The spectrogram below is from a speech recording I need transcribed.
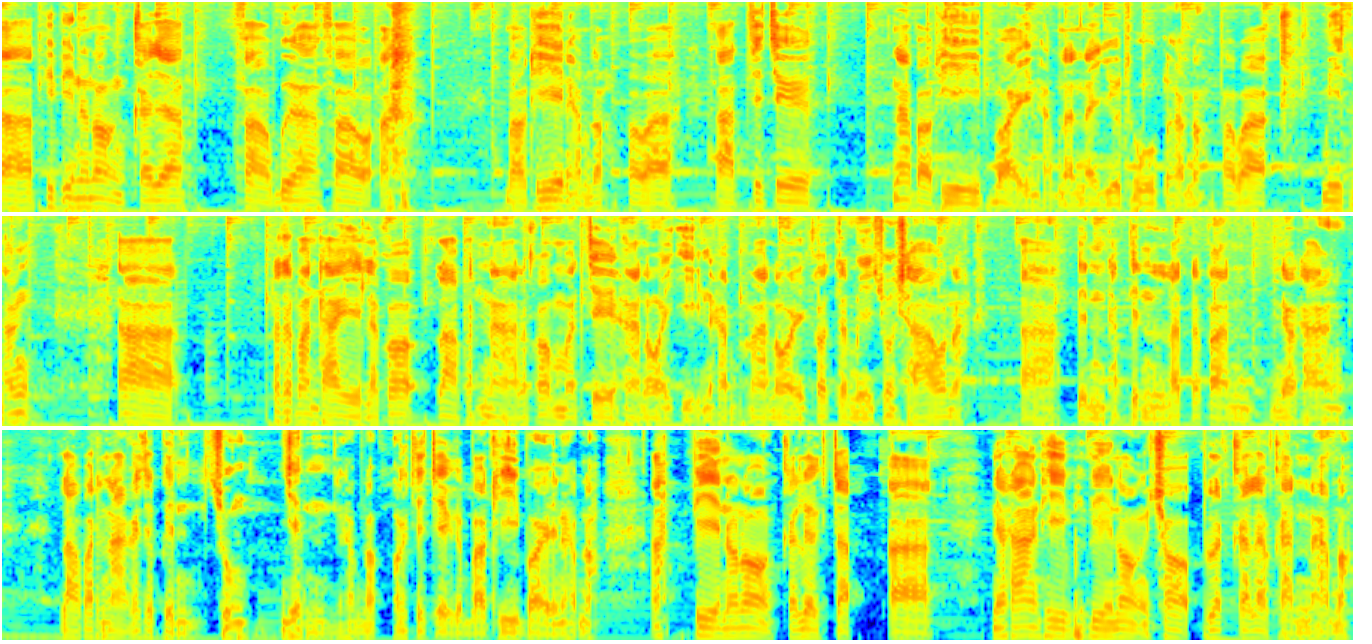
อ่าพี่ๆน้องๆก็จะฝ่าเบื่อฝ่าอะเบาที่นะครับเนาะเพราะว่าอาจจะเจอ หน้าเบาทีบ่อยนะครับใน YouTube นะครับเนาะเพราะว่ามีทั้งรัฐบาลไทยแล้วก็ลาวพัฒนาแล้วก็มาเจอฮานอยอีกนะครับฮานอยก็จะมีช่วงเช้านะเป็นถ้าเป็นรัฐบาลแนวทางลาวพัฒนาก็จะเป็นช่วงเย็นนะครับเนาะก็จะเจอกับเบาทีบ่อยนะครับเนาะอะพี่น้องๆก็เลือกจับแนวทางที่พี่ๆน้องชอบแล้วก็แล้วกันนะครับเนาะ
